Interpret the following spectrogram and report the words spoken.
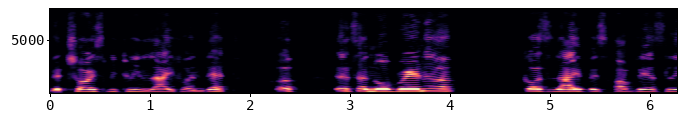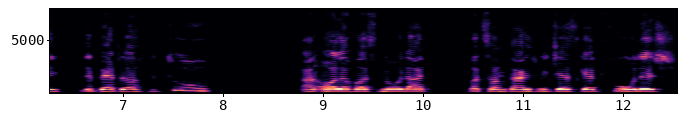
the choice between life and death. That's a no brainer because life is obviously the better of the two. And all of us know that. But sometimes we just get foolish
